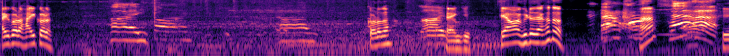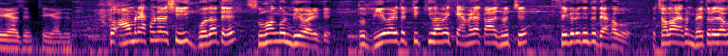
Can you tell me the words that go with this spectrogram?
হাই করো হাই করো। Hi. করো তো। থ্যাংক ইউ এ আমার ভিডিও দেখো তো? হ্যাঁ? ঠিক আছে ঠিক আছে। তো আমরা এখন আছি গোদাতে শুভাঙ্গন বিয়ে বাড়িতে। তো বিয়ে বাড়িতে ঠিক কীভাবে ক্যামেরা কাজ হচ্ছে সেগুলো কিন্তু দেখাবো। তো চলো এখন ভেতরে যাব।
